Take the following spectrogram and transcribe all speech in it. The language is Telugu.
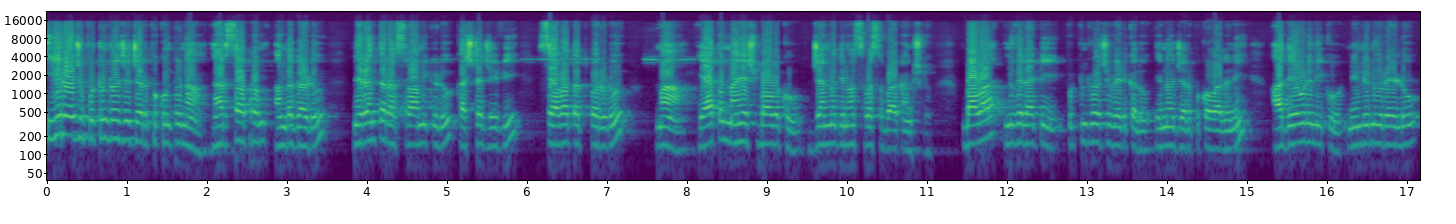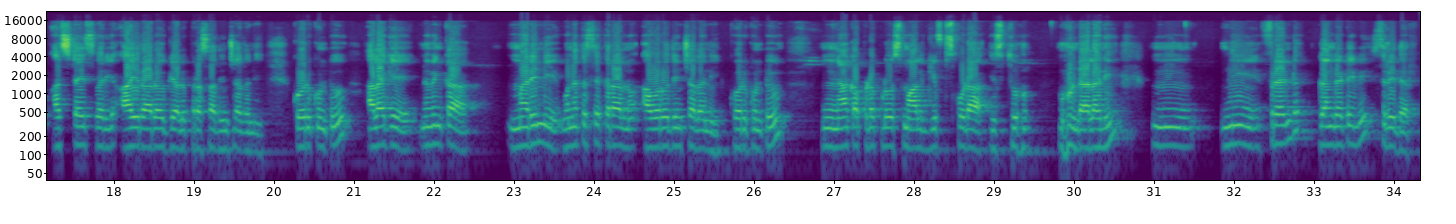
ఈరోజు పుట్టినరోజు జరుపుకుంటున్న నరసాపురం అందగాడు నిరంతర శ్రామికుడు కష్టజీవి సేవా తత్పరుడు మా యాతం మహేష్ బావకు జన్మదినోత్సవ శుభాకాంక్షలు. బావా నువ్వు ఇలాంటి పుట్టినరోజు వేడుకలు ఎన్నో జరుపుకోవాలని ఆ దేవుడు నీకు నిండు నూరేళ్ళు అష్టైశ్వర్య ఆయురారోగ్యాలు ప్రసాదించాలని కోరుకుంటూ అలాగే నువ్వు ఇంకా మరిన్ని ఉన్నత శిఖరాలను అవరోధించాలని కోరుకుంటూ నాకు అప్పుడప్పుడు స్మాల్ గిఫ్ట్స్ కూడా ఇస్తూ ఉండాలని మ్, నీ ఫ్రెండ్ గంగా టీవీ శ్రీధర్.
